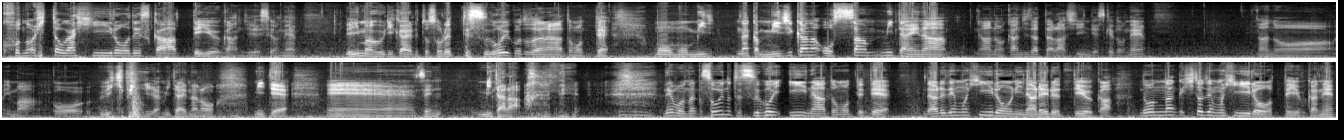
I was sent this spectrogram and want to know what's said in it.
この人がヒーローですかっていう感じですよね。で今振り返るとそれってすごいことだなと思ってもうもうみなんか身近なおっさんみたいなあの感じだったらしいんですけどね。あのー、今こうウィキペディアみたいなのを見て、えー、見たら。でもなんかそういうのってすごいいいなと思ってて誰でもヒーローになれるっていうかどんな人でもヒーローっていうかね、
